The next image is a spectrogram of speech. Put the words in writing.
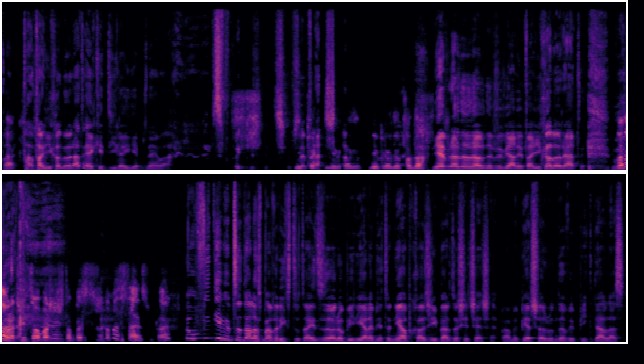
Pa, Tak. pa, pani Honorata jakie deale jebnęła w swoim życiu, Niepra- przepraszam. niepra- Nieprawdopodobne. Nieprawdopodobne wymiany pani Honoraty. No dobra, czyli co, uważasz, że to bez, że to bez sensu, tak? No, nie wiem, co Dallas Mavericks tutaj zrobili, ale mnie to nie obchodzi i bardzo się cieszę. Mamy pierwszorundowy pik Dallas e,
